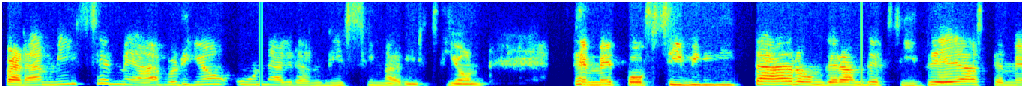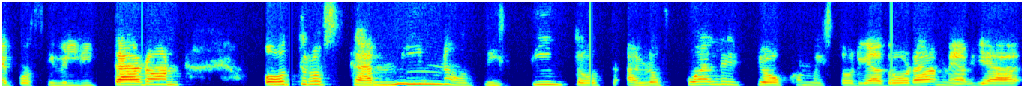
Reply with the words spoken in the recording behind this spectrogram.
para mí se me abrió una grandísima visión. Se me posibilitaron grandes ideas, se me posibilitaron otros caminos distintos a los cuales yo como historiadora me había,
